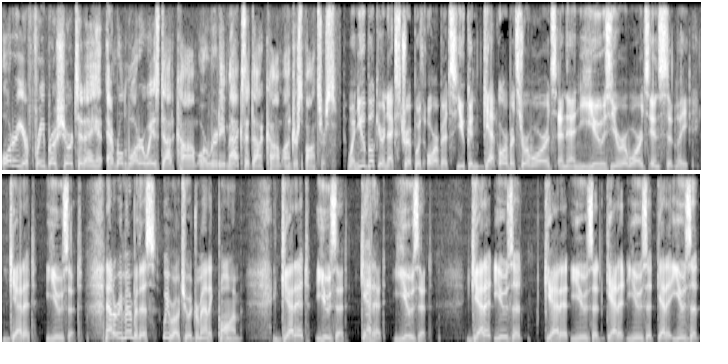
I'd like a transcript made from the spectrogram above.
Order your free brochure today at emeraldwaterways.com or rudymaxa.com under sponsors. When you book your next trip with Orbitz, you can get Orbitz rewards and then use your rewards instantly. Get it, use it. Now, to remember this, we wrote you a dramatic poem. Get it, use it. Get it, use it. Get it, use it, Get it, use it, get it, use it, get it, use it.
